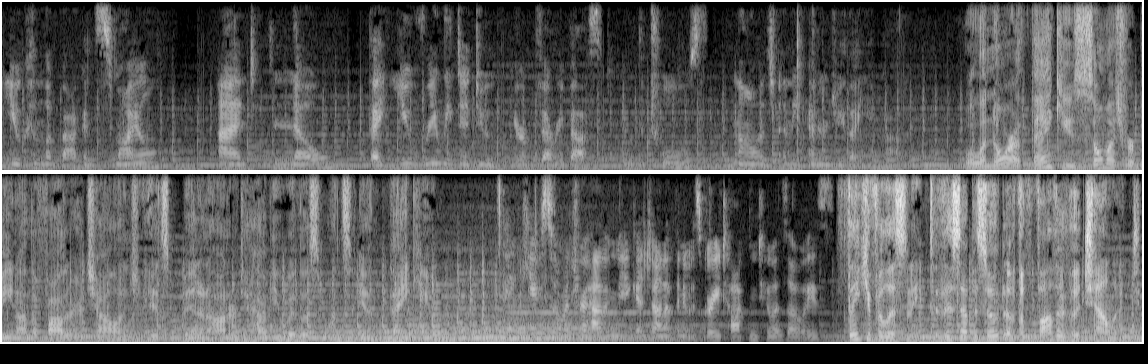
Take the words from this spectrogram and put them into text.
you can look back and smile and know that you really did do your very best with the tools, knowledge, and the energy that you. Well, Lenora, thank you so much for being on the Fatherhood Challenge. It's been an honor to have you with us once again. Thank you. Thank you so much for having me again, Jonathan. It was great talking to you as always. Thank you for listening to this episode of the Fatherhood Challenge.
